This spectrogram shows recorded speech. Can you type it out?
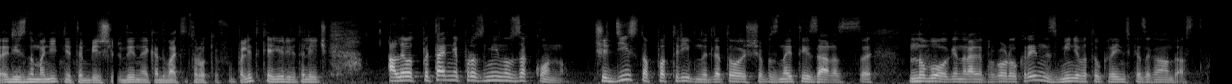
різноманітні, тим більше людина, яка 20 років у політика, Юрій Віталійович. Але от питання про зміну закону. Чи дійсно потрібно для того, щоб знайти зараз нового генерального прокурора України, змінювати українське законодавство?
